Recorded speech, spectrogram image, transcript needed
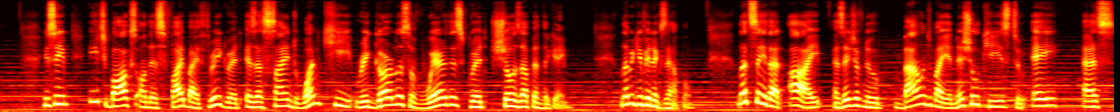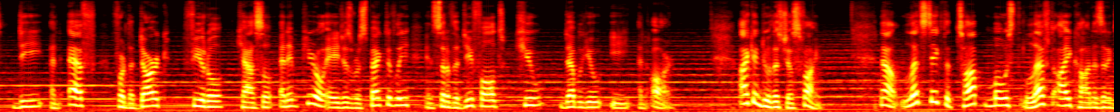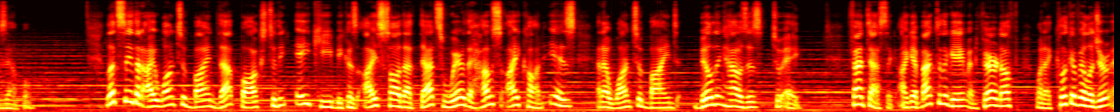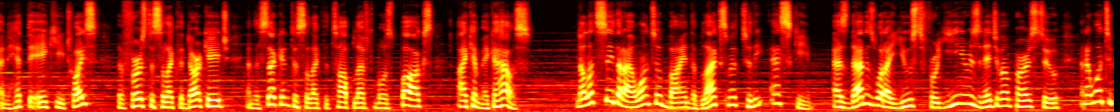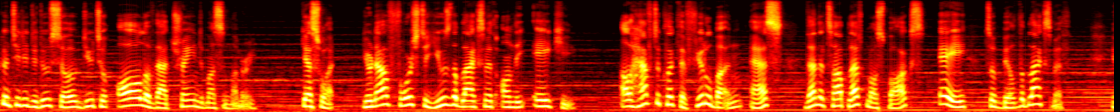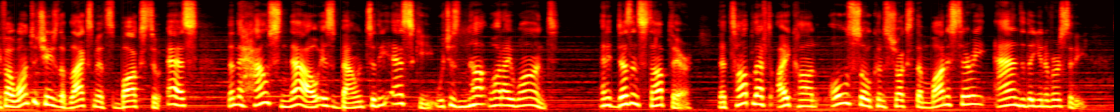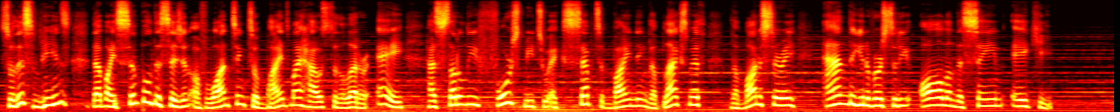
You see, each box on this 5x3 grid is assigned one key regardless of where this grid shows up in the game. Let me give you an example. Let's say that I, as Age of Noob, bound my initial keys to A, S, D, and F for the Dark, Feudal, Castle, and Imperial ages respectively instead of the default Q, W, E, and R. I can do this just fine. Now, let's take the topmost left icon as an example. Let's say that I want to bind that box to the A key because I saw that that's where the house icon is and I want to bind building houses to A. Fantastic, I get back to the game and fair enough, when I click a villager and hit the A key twice, the first to select the Dark Age and the second to select the top leftmost box, I can make a house. Now let's say that I want to bind the blacksmith to the S key. As that is what I used for years in Age of Empires 2, and I want to continue to do so due to all of that trained muscle memory. Guess what? You're now forced to use the blacksmith on the A key. I'll have to click the feudal button, S, then the top leftmost box, A, to build the blacksmith. If I want to change the blacksmith's box to S, then the house now is bound to the S key, which is not what I want. And it doesn't stop there. The top left icon also constructs the monastery and the university. So this means that my simple decision of wanting to bind my house to the letter A has suddenly forced me to accept binding the blacksmith, the monastery, and the university all on the same A key.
